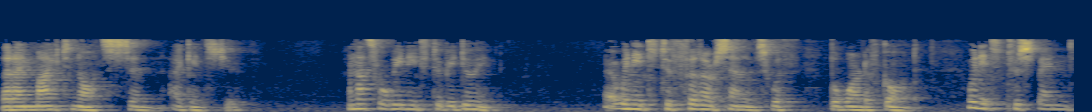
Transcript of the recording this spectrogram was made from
that I might not sin against you. And that's what we need to be doing. Uh, we need to fill ourselves with the Word of God. We need to spend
